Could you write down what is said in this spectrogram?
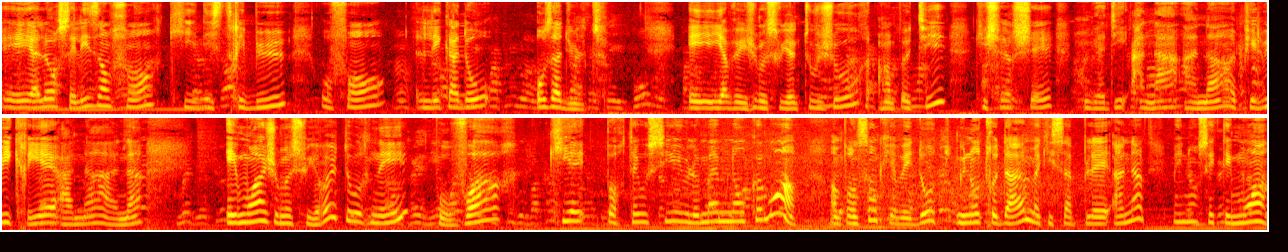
Et alors, c'est les enfants qui distribuent, au fond, les cadeaux aux adultes. Et il y avait, je me souviens toujours, un petit qui cherchait, on lui a dit Anna, Anna, et puis lui criait Anna, Anna. Et moi, je me suis retournée pour voir qui portait aussi le même nom que moi, en pensant qu'il y avait une autre dame qui s'appelait Anna. Mais non, c'était moi.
